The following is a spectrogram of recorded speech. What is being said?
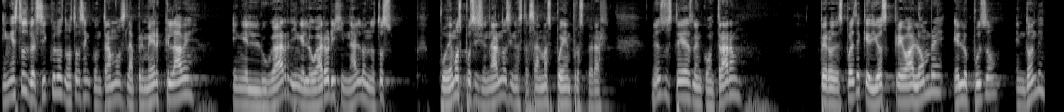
En estos versículos nosotros encontramos la primer clave en el lugar y en el lugar original donde nosotros podemos posicionarnos y nuestras almas pueden prosperar. No ustedes lo encontraron, pero después de que Dios creó al hombre, Él lo puso ¿en dónde?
